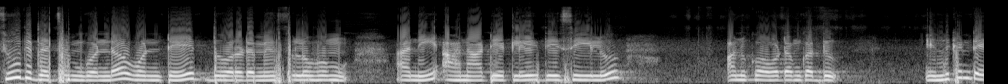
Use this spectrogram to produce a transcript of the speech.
సూది బెజ్జం గుండా ఉంటే దూరడమే సులభము అని ఆనాటి ఇట్లీ దేశీయులు అనుకోవటం కద్దు. ఎందుకంటే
